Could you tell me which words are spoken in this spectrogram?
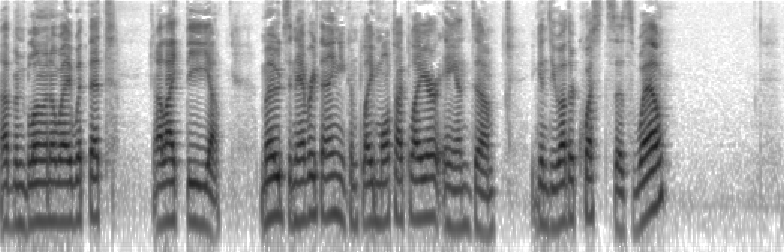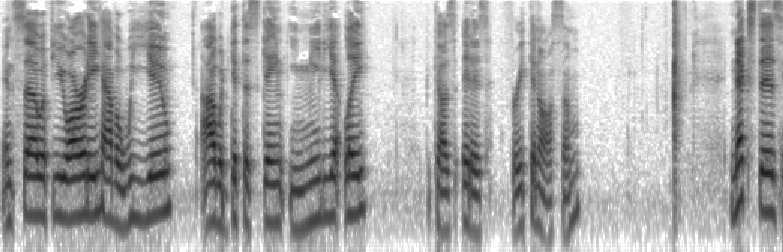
I've been blown away with it. I like the uh, modes and everything. You can play multiplayer and um, you can do other quests as well. And so if you already have a Wii U, I would get this game immediately because it is freaking awesome. Next is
